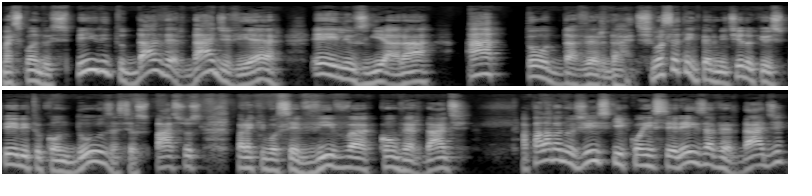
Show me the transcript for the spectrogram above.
Mas quando o Espírito da verdade vier, ele os guiará a toda a verdade. Você tem permitido que o Espírito conduza seus passos para que você viva com verdade? A palavra nos diz que conhecereis a verdade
